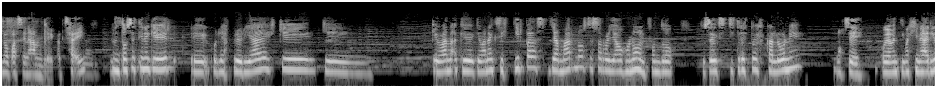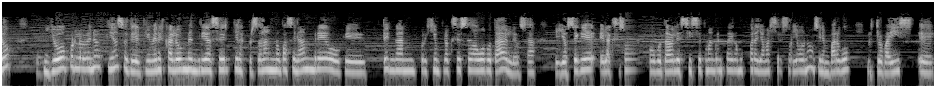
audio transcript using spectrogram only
no pasen hambre, ¿cachai? Claro. Entonces tiene que ver eh, con las prioridades que, que, que van a, que, que van a existir para llamarnos desarrollados o no. En el fondo, entonces existen estos escalones, no sé, obviamente imaginarios. Y yo por lo menos pienso que el primer escalón vendría a ser que las personas no pasen hambre o que tengan, por ejemplo, acceso a agua potable. O sea, yo sé que el acceso a agua potable sí se toma en cuenta, digamos, para llamarse desarrollado o no. Sin embargo, nuestro país, eh,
